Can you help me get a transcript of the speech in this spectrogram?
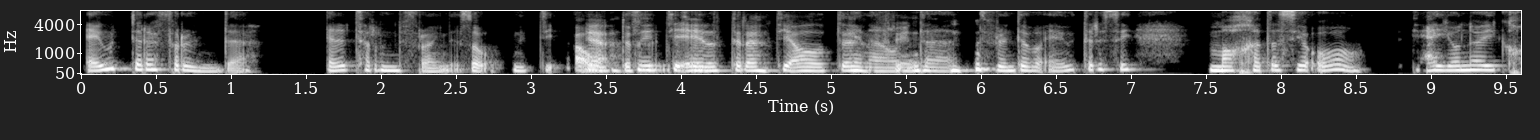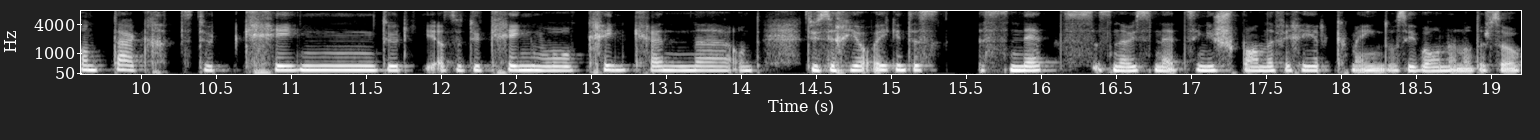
älteren Freunde, älteren Freunde, so, nicht die ja, alten Freunde, nicht die Älteren, die alten Genau, Freunde. und, äh, die Freunde, die älter sind, machen das ja auch. Die haben ja neue Kontakte durch die Kinder, durch, also durch die Kinder, die die Kinder kennen und die sich ja irgendein ein Netz, ein neues Netz spannen für ihre Gemeinde, wo sie wohnen oder so.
